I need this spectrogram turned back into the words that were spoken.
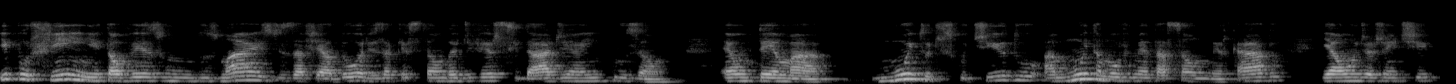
e, por fim, e talvez um dos mais desafiadores, a questão da diversidade e a inclusão. É um tema muito discutido, há muita movimentação no mercado e é onde a gente,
